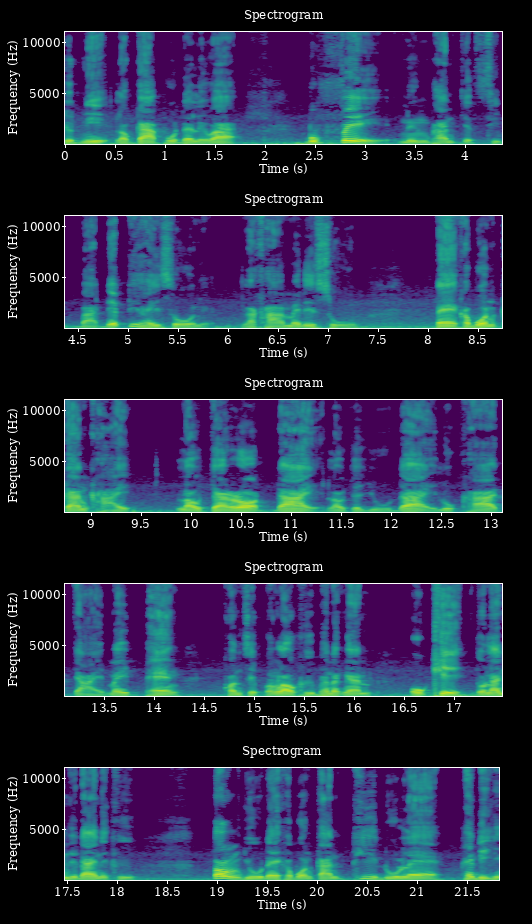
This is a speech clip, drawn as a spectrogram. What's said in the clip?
จุดนี้เรากล้าพูดได้เลยว่า บุฟเฟ่หนึ่งพันเจ็ดสิบบาทเน็ตที่ไฮโซเนี่ยราคาไม่ได้สูง แต่ขบวนการขายเราจะรอดได้ เราจะอยู่ได้ลูกค้าจ่ายไม่แพงคอนเซปต์ของเราคือพนักงานโอเค ตัวร้านอยู่ได้นี่คือ ต้องอยู่ในขบวนการที่ดูแลให้ดีจ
